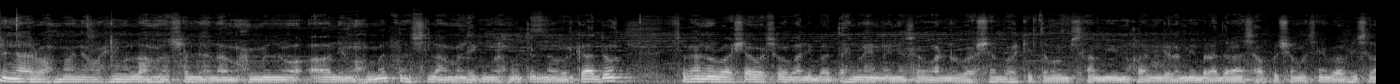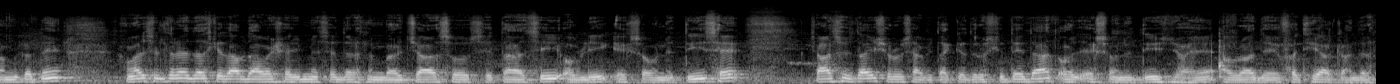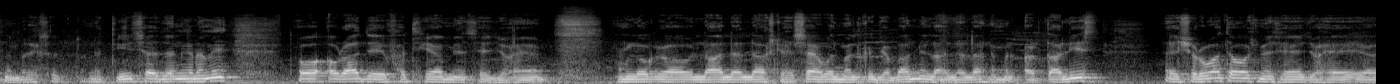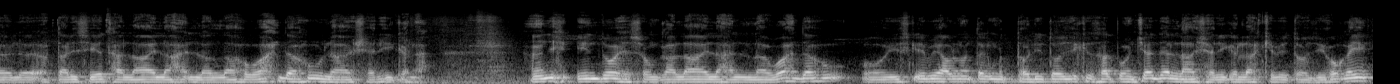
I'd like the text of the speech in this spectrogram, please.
بسم اللہ الرحمن الرحیم اللہ صلی اللہ محمد علیہ محمد السلام علیکم ورحمۃ اللہ وبرکاتہ سبحان الباشہ ورثہ الباشہ باقی تمام سامعین خان گرامی برادران صاحب سے باقی سلام کرتے ہیں ہمارے سلسلہ دس کتاب دعوت شریف میں سے درخت نمبر چار سو ستاسی ابلیغ ایک سو انتیس ہے چار سو ستائیس شروع سے ابھی تک کے درست کی تعداد اور ایک سو انتیس جو ہے اوراد فتح کا درخت نمبر ایک سو انتیس ہے زنگرہ میں۔ تو اوراد فتح میں سے جو ہے، ہم لوگ لال اللہ، اس کے حصہ اول ملک جبان میں لال اللہ نمبر اڑتالیس شروعات تھا اس میں سے جو ہے، اڑتالیس یہ تھا، لا الہ الا اللہ وحدہ لا شریک اللہ ہاں جی ان دو حصوں کا لا الہ اللہ وحدہ اور اس کے بھی آپ لوگوں تک توجہ توضیع کے ساتھ پہنچا دیا اللہ شریک اللہ کی بھی توضیع ہو گئی۔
